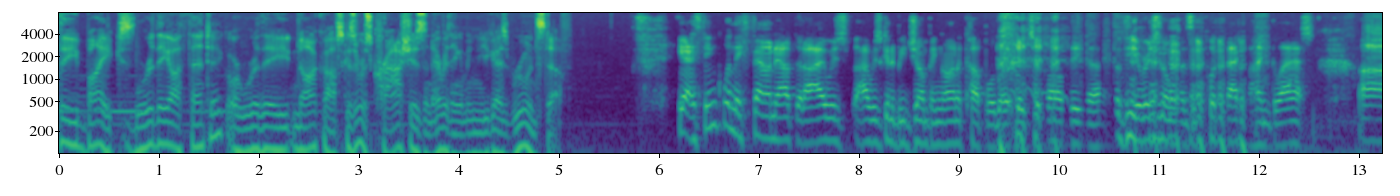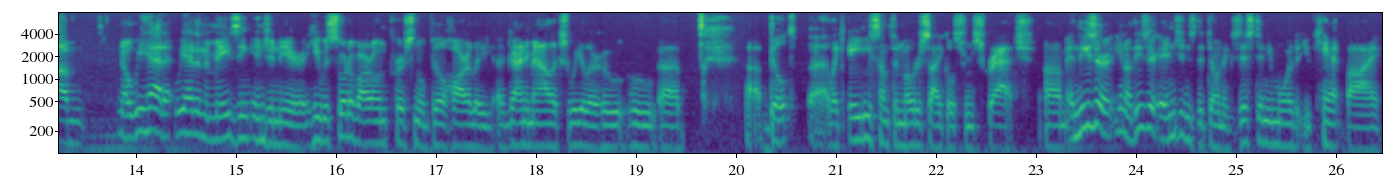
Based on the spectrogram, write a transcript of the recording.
The bikes were they authentic or were they knockoffs? Because there was crashes and everything. I mean, you guys ruined stuff. Yeah, I think when they found out that I was I was going to be jumping on a couple, they, they took all the uh, the original ones and put back behind glass. Um, no, we had we had an amazing engineer. He was sort of our own personal Bill Harley, a guy named Alex Wheeler, who who uh, uh, built uh, like eighty something motorcycles from scratch. Um, and these are you know these are engines that don't exist anymore that you can't buy.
